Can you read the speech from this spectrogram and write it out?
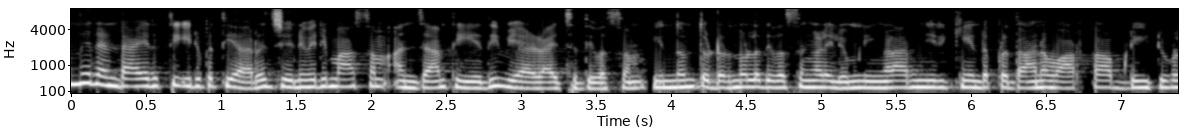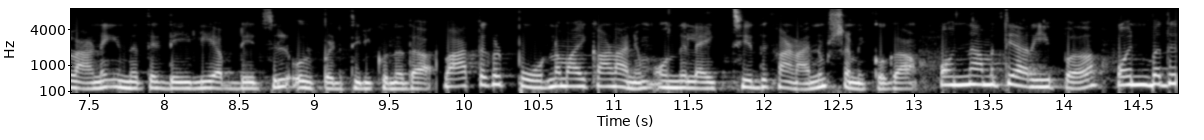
ഇന്ന് രണ്ടായിരത്തി ഇരുപത്തിയാറ് ജനുവരി മാസം അഞ്ചാം തീയതി വ്യാഴാഴ്ച ദിവസം. ഇന്നും തുടർന്നുള്ള ദിവസങ്ങളിലും നിങ്ങൾ അറിഞ്ഞിരിക്കേണ്ട പ്രധാന വാർത്താ അപ്ഡേറ്റുകളാണ് ഇന്നത്തെ ഡെയിലി അപ്ഡേറ്റ്സിൽ ഉൾപ്പെടുത്തിയിരിക്കുന്നത്. വാർത്തകൾ പൂർണമായി കാണാനും ഒന്ന് ലൈക്ക് ചെയ്ത് കാണാനും ശ്രമിക്കുക. ഒന്നാമത്തെ അറിയിപ്പ് ഒൻപത്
